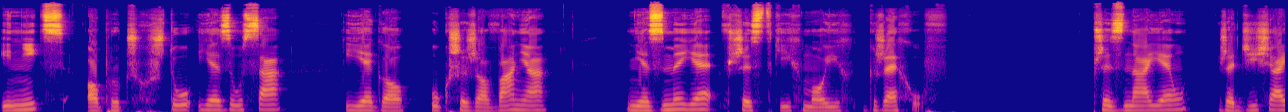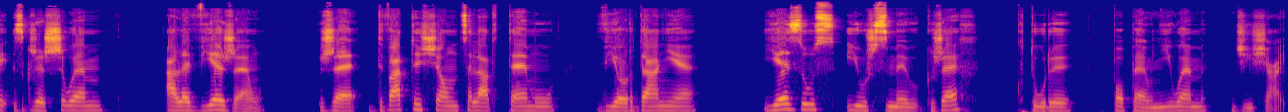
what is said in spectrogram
i nic oprócz chrztu Jezusa i Jego ukrzyżowania nie zmyje wszystkich moich grzechów. Przyznaję, że dzisiaj zgrzeszyłem, ale wierzę, że dwa tysiące lat temu w Jordanie Jezus już zmył grzech, który popełniłem dzisiaj.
